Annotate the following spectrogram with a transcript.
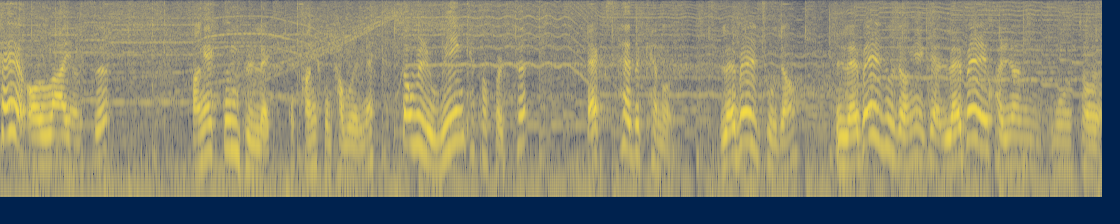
헬 얼라이언스, 방해꾼 블랙, 어, 방해꾼 다 보였네. W 윙 캐터펄트, X 헤드 캐논, 레벨 조정. 레벨 조정이 그냥 레벨 관련 몬스터를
